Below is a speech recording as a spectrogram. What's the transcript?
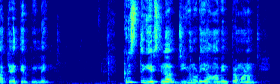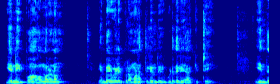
ஆக்கினை தீர்ப்பு இல்லை. கிறிஸ்து இயேசினால் ஜீவனுடைய ஆவின் பிரமாணம் என்னை பாவ மரணம் என்பவைகளை பிரமாணத்திலிருந்து விடுதலையாக்கிற்றே. இந்த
